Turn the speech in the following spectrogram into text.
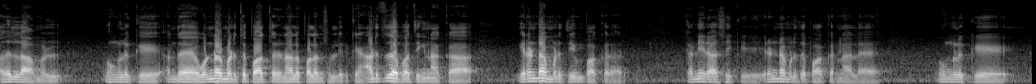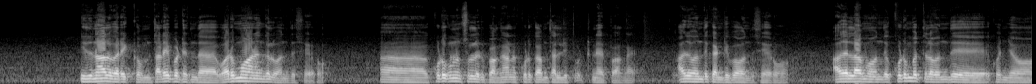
அது இல்லாமல் உங்களுக்கு அந்த ஒன்றாம் இடத்தை பார்த்ததுனால பலன் சொல்லியிருக்கேன். அடுத்ததாக பார்த்தீங்கன்னாக்கா இரண்டாம் இடத்தையும் பார்க்குறார். கன்னிராசிக்கு இரண்டாம் இடத்தை பார்க்கறனால உங்களுக்கு இது நாள் வரைக்கும் தடைப்பட்டிருந்த வருமானங்கள் வந்து சேரும். கொடுக்கணும்னு சொல்லியிருப்பாங்க. ஆனால் கொடுக்காம தள்ளி போட்டுனே இருப்பாங்க. அது வந்து கண்டிப்பாக வந்து சேரும். அது இல்லாமல் வந்து குடும்பத்தில் வந்து கொஞ்சம்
